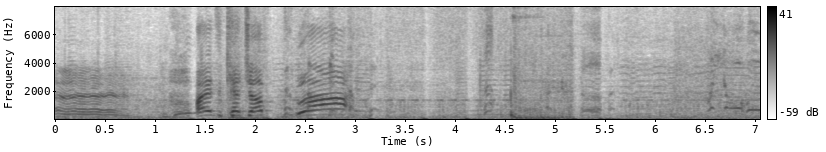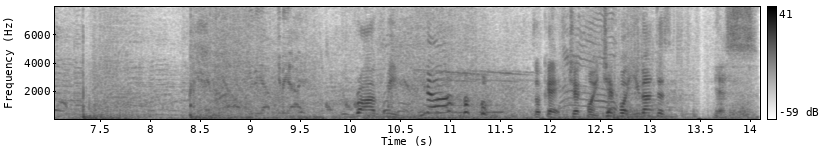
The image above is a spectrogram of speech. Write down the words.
Uh, I have to catch up. Ah! You robbed me. No! It's okay. Checkpoint. Checkpoint. You got this. Yes.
